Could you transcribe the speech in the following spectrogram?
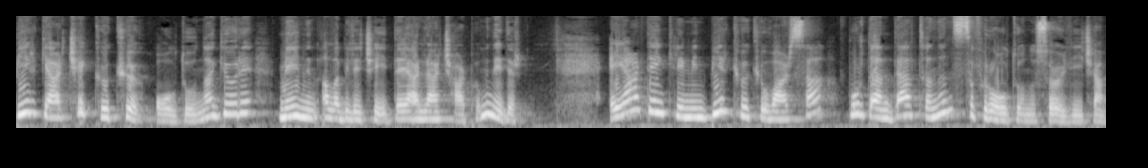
bir gerçek kökü olduğuna göre m'nin alabileceği değerler çarpımı nedir? Eğer denklemin bir kökü varsa buradan delta'nın 0 olduğunu söyleyeceğim.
